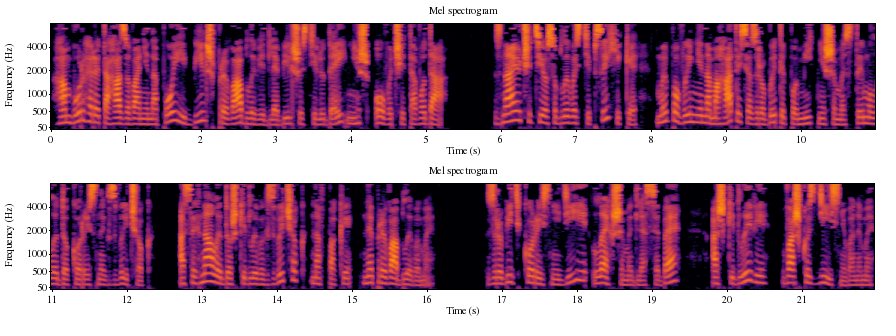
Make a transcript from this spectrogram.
гамбургери та газовані напої більш привабливі для більшості людей, ніж овочі та вода. Знаючи ці особливості психіки, ми повинні намагатися зробити помітнішими стимули до корисних звичок, а сигнали до шкідливих звичок, навпаки, непривабливими. Зробіть корисні дії легшими для себе, а шкідливі важкоздійснюваними.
